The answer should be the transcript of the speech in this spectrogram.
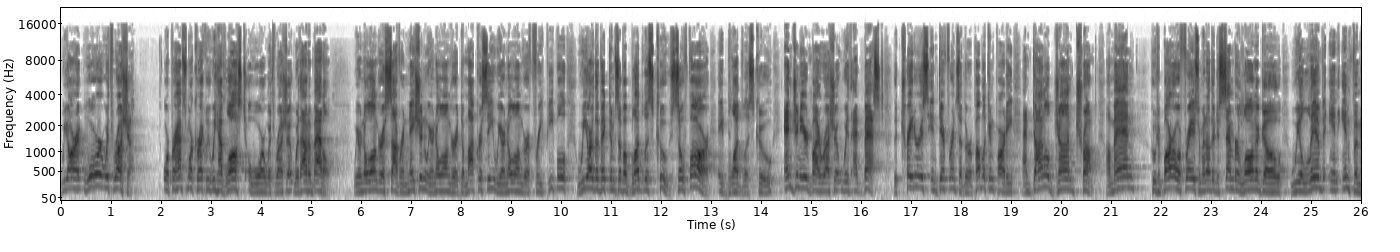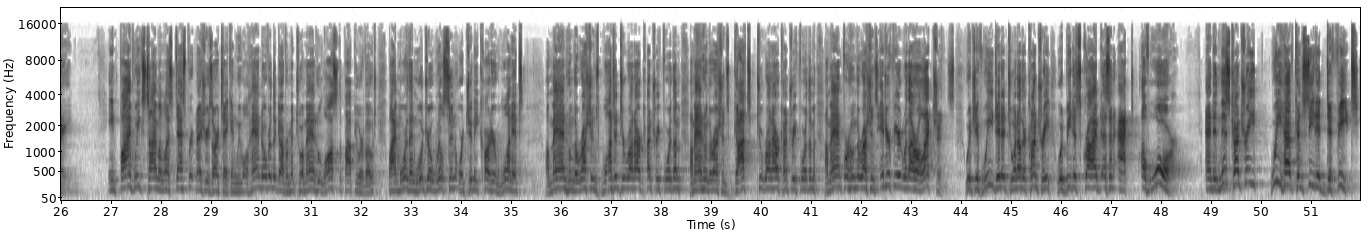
We are at war with Russia. Or perhaps more correctly, we have lost a war with Russia without a battle. We are no longer a sovereign nation. We are no longer a democracy. We are no longer a free people. We are the victims of a bloodless coup. So far, a bloodless coup, engineered by Russia with, at best, the traitorous indifference of the Republican Party and Donald John Trump, a man who, to borrow a phrase from another December long ago, will live in infamy. In five weeks' time, unless desperate measures are taken, we will hand over the government to a man who lost the popular vote by more than Woodrow Wilson or Jimmy Carter won it. A man whom the Russians wanted to run our country for them, a man whom the Russians got to run our country for them, a man for whom the Russians interfered with our elections, which, if we did it to another country, would be described as an act of war. And in this country, we have conceded defeat.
